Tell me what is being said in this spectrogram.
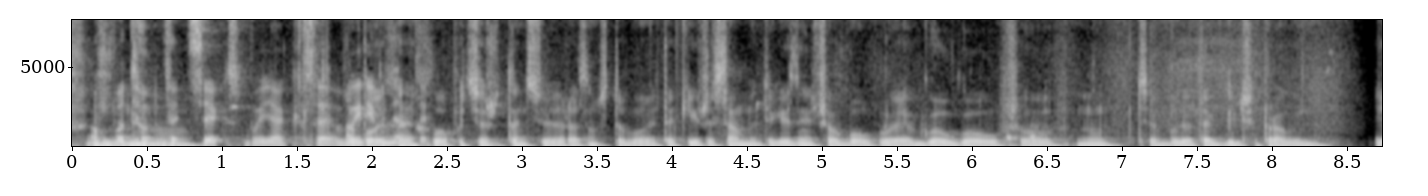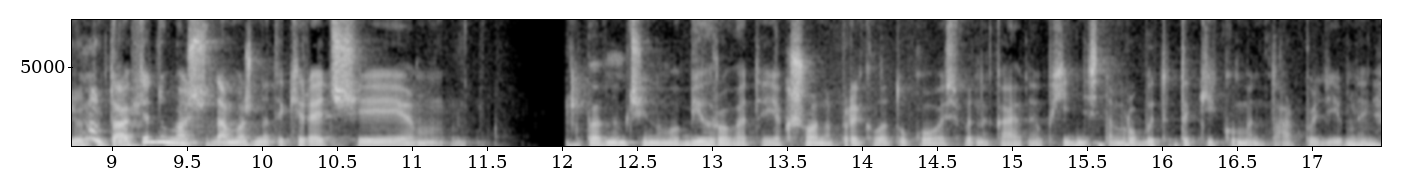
або ну, секс, бо як це вирівняти. Або хлопець вже танцює разом з тобою. Такий же самий, такий з іншого боку, як go-go, що ну, це буде так більше правильно. Я ну так, я думаю, що да, можна такі речі певним чином обігрувати, якщо, наприклад, у когось виникає необхідність там робити такий коментар подібний. Mm-hmm.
